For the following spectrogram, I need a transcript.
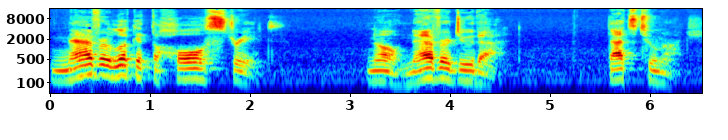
Never look at the whole street. No, never do that. That's too much.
